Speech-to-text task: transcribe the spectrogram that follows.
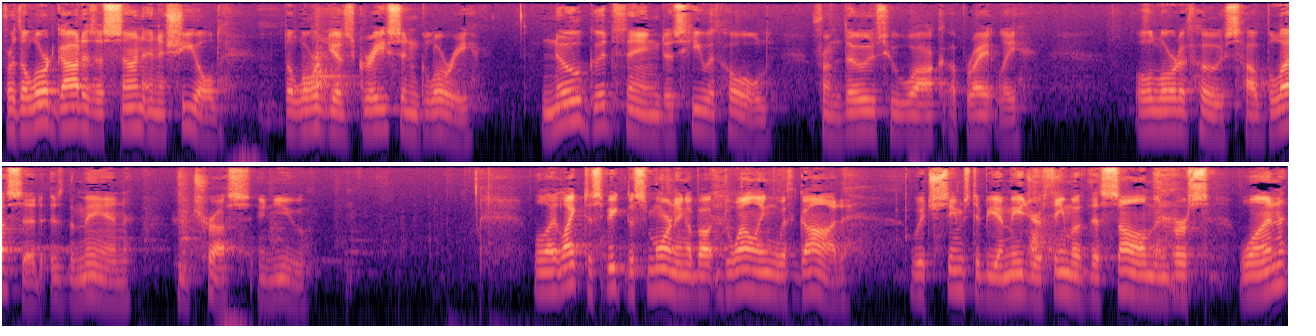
For the Lord God is a sun and a shield. The Lord gives grace and glory. No good thing does he withhold from those who walk uprightly. O Lord of hosts, how blessed is the man who trusts in you. Well, I'd like to speak this morning about dwelling with God, which seems to be a major theme of this psalm in verse 1.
